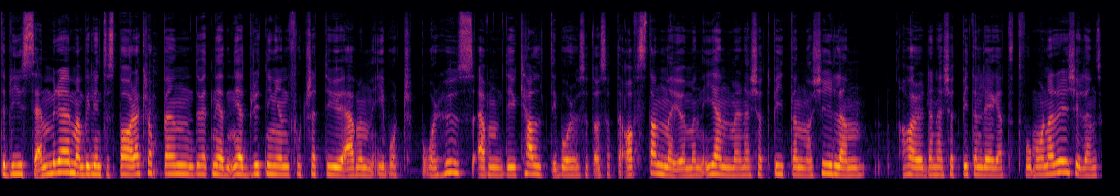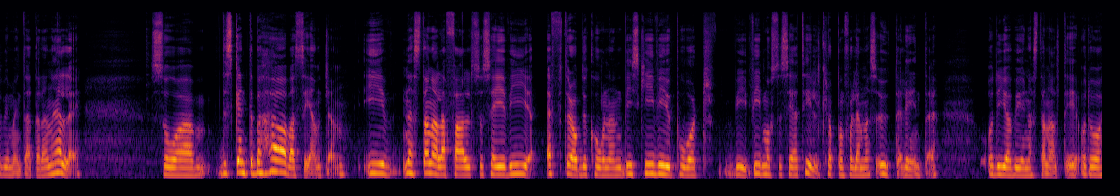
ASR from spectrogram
det blir ju sämre, man vill ju inte spara kroppen. Du vet ned, nedbrytningen fortsätter ju även i vårt bårhus. Även, det är ju kallt i bårhuset då, så att det avstannar ju. Men igen med den här köttbiten och kylen. Har den här köttbiten legat två månader i kylen så vill man inte äta den heller. Så um, det ska inte behövas egentligen. I nästan alla fall så säger vi efter obduktionen, vi skriver ju på vårt, vi, vi måste säga till, kroppen får lämnas ut eller inte. Och det gör vi ju nästan alltid och då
